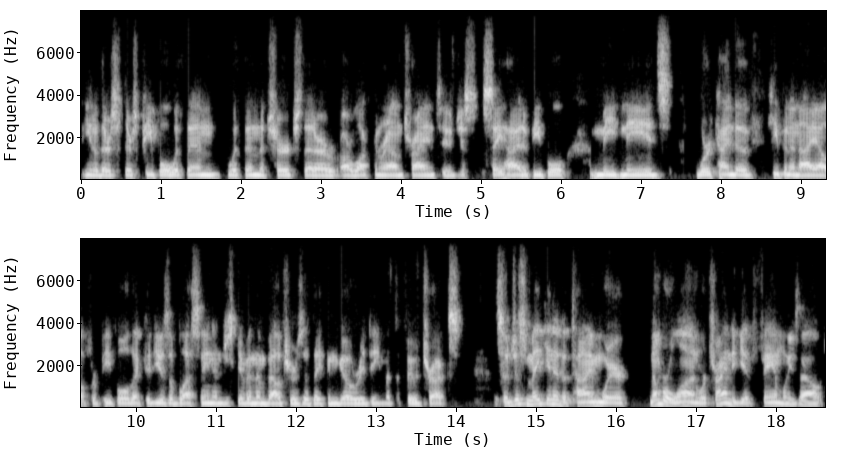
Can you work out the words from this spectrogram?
you know there's there's people within within the church that are are walking around trying to just say hi to people meet needs we're kind of keeping an eye out for people that could use a blessing and just giving them vouchers that they can go redeem at the food trucks so just making it a time where number one we're trying to get families out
